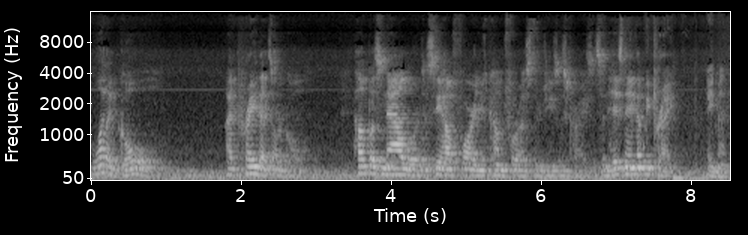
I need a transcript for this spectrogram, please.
What a goal. I pray that's our goal. Help us now, Lord, to see how far you've come for us through Jesus Christ. It's in his name that we pray. Amen.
